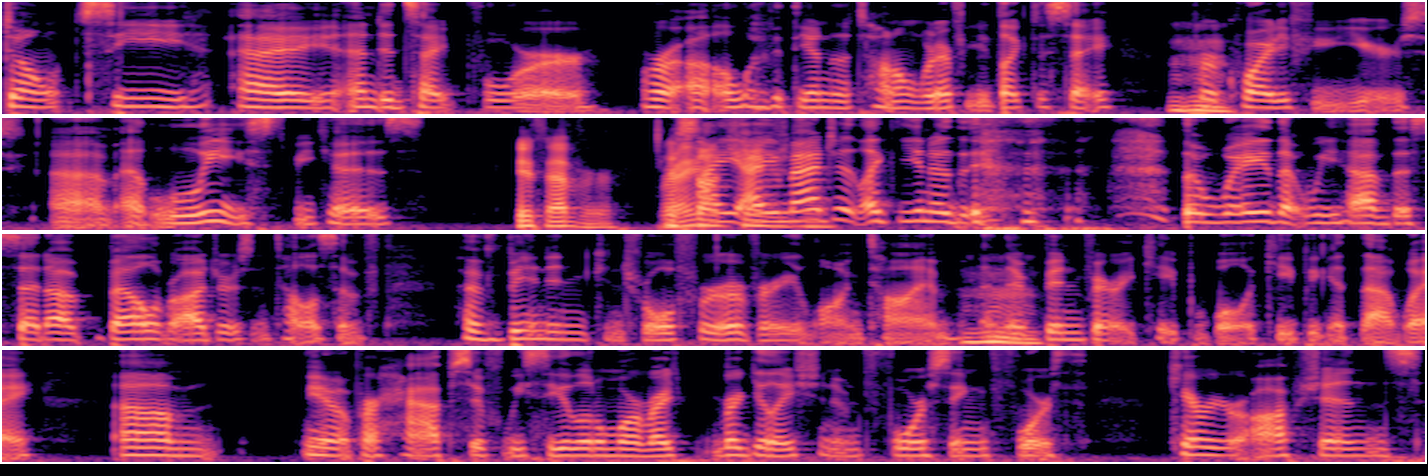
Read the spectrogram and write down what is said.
don't see a end in sight for or a a light at the end of the tunnel, whatever you'd like to say, Mm-hmm. for quite a few years, um, at least because if ever, right? I, I changed, imagine like you know the the way that we have this set up, Bell, Rogers, and Telus have have been in control for a very long time, and they've been very capable of keeping it that way. Um, you know, perhaps if we see a little more reg- regulation enforcing fourth carrier options,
